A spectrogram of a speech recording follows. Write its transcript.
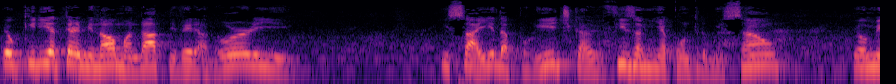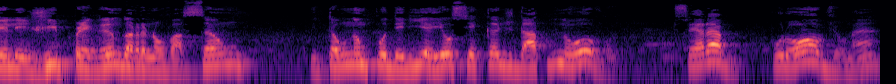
eu queria terminar o mandato de vereador e e saí da política, fiz a minha contribuição, eu me elegi pregando a renovação, então não poderia eu ser candidato de novo. Isso era por óbvio, né?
